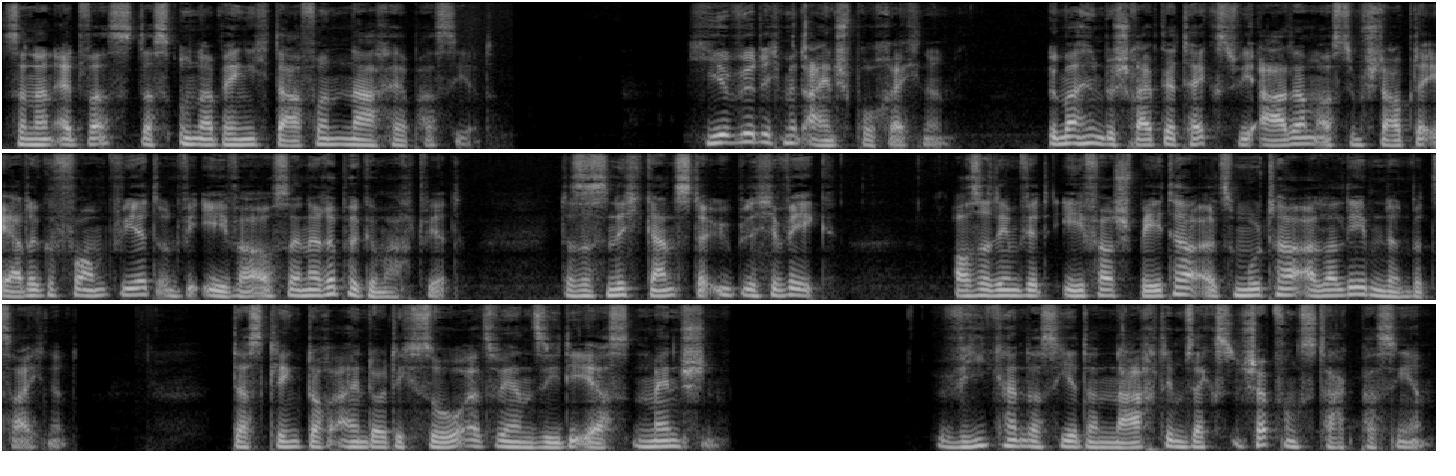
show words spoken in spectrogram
sondern etwas, das unabhängig davon nachher passiert. Hier würde ich mit Einspruch rechnen. Immerhin beschreibt der Text, wie Adam aus dem Staub der Erde geformt wird und wie Eva aus seiner Rippe gemacht wird. Das ist nicht ganz der übliche Weg. Außerdem wird Eva später als Mutter aller Lebenden bezeichnet. Das klingt doch eindeutig so, als wären sie die ersten Menschen. Wie kann das hier dann nach dem sechsten Schöpfungstag passieren?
